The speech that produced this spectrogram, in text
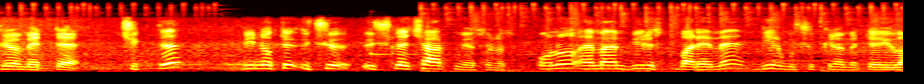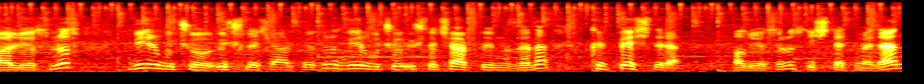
kilometre çıktı. 1.3'ü 3 ile çarpmıyorsunuz. Onu hemen bir üst bareme 1.5 kilometreye yuvarlıyorsunuz. 1.5'u 3 ile çarpıyorsunuz. 1.5'u 3 ile çarptığınızda da 45 lira alıyorsunuz işletmeden.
